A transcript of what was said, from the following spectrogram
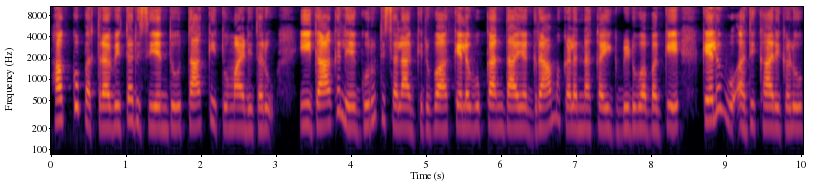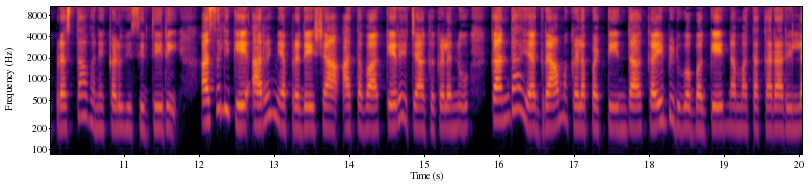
ಹಕ್ಕುಪತ್ರ ವಿತರಿಸಿ ಎಂದು ತಾಕೀತು ಮಾಡಿದರು. ಈಗಾಗಲೇ ಗುರುತಿಸಲಾಗಿರುವ ಕೆಲವು ಕಂದಾಯ ಗ್ರಾಮಗಳನ್ನು ಕೈಬಿಡುವ ಬಗ್ಗೆ ಕೆಲವು ಅಧಿಕಾರಿಗಳು ಪ್ರಸ್ತಾವನೆ ಕಳುಹಿಸಿದ್ದೀರಿ. ಅಸಲಿಗೆ ಅರಣ್ಯ ಪ್ರದೇಶ ಅಥವಾ ಕೆರೆ ಜಾಗಗಳನ್ನು ಕಂದಾಯ ಗ್ರಾಮಗಳ ಪಟ್ಟಿಯಿಂದ ಕೈಬಿಡುವ ಬಗ್ಗೆ ನಮ್ಮ ತಕರಾರಿಲ್ಲ.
